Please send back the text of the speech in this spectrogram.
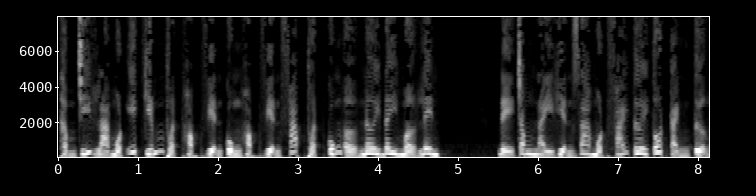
thậm chí là một ít kiếm thuật học viện cùng học viện pháp thuật cũng ở nơi đây mở lên, để trong này hiện ra một phái tươi tốt cảnh tượng,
